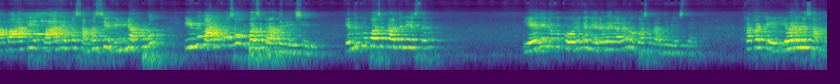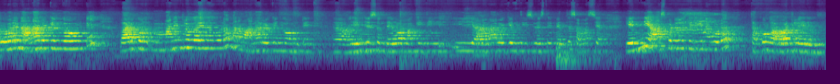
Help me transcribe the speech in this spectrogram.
ఆ వాటి వారి యొక్క సమస్య విన్నప్పుడు ఈమె వారి కోసం ఉపాస ప్రార్థన చేసేది. ఎందుకు ఉపాస ప్రార్థన చేస్తారు? ఏదైనా ఒక కోరిక నెరవేరాలని ఉపాస ప్రార్థన చేస్తారు. కాబట్టి ఎవరైనా సం- ఎవరైనా అనారోగ్యంగా ఉంటే వారికి మన ఇంట్లో అయినా కూడా మనం అనారోగ్యంగా ఉంటే ఏం చేస్తాం? దేవా మాకు ఇది ఈ అనారోగ్యం తీసివేస్తే పెద్ద సమస్య. ఎన్ని హాస్పిటల్ తిరిగినా కూడా తక్కువ కావట్లేదు.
